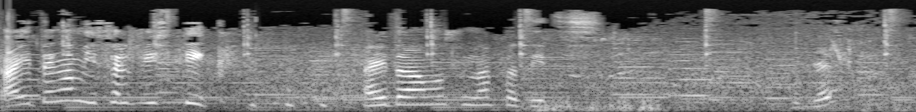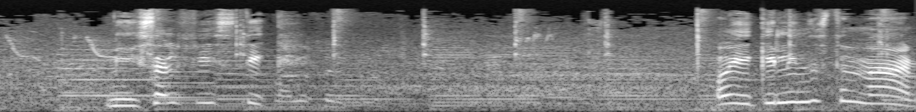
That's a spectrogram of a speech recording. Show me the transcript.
Ahí tengo mi selfie stick. Ahí tomamos unas fotitos. ¿Tú qué? Mi selfie stick. Oye, qué lindo está el mar.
